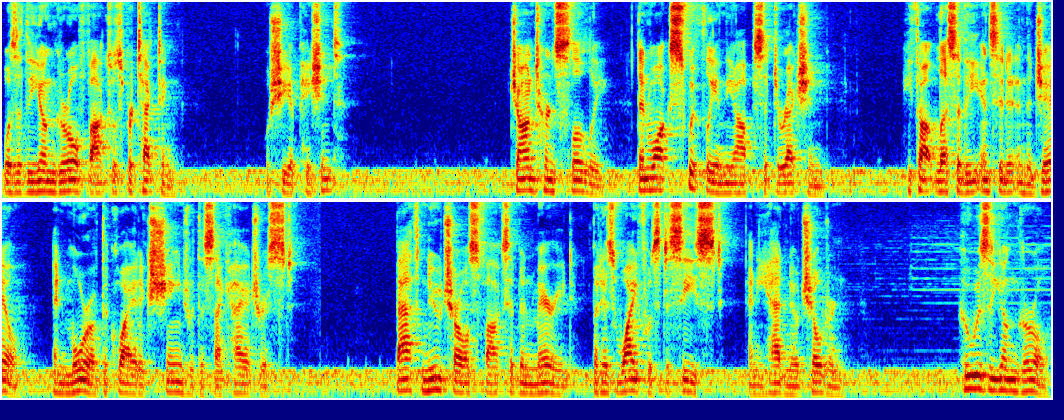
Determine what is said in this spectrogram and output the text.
was it the young girl Fox was protecting? Was she a patient? John turned slowly, then walked swiftly in the opposite direction. He thought less of the incident in the jail and more of the quiet exchange with the psychiatrist. Bath knew Charles Fox had been married, but his wife was deceased, and he had no children. Who was the young girl,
